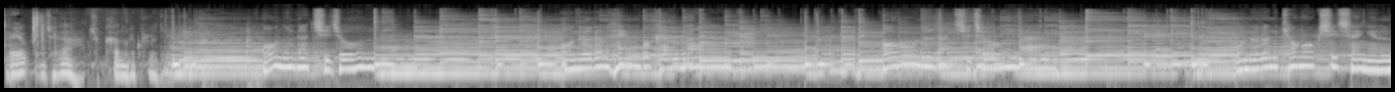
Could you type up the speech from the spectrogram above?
그래요? 그럼 제가 축하 노래 불러드려요. 오늘같이 좋은 날 오늘은 행복한 날 오늘같이 좋은 날 오늘은 경옥 씨 생일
